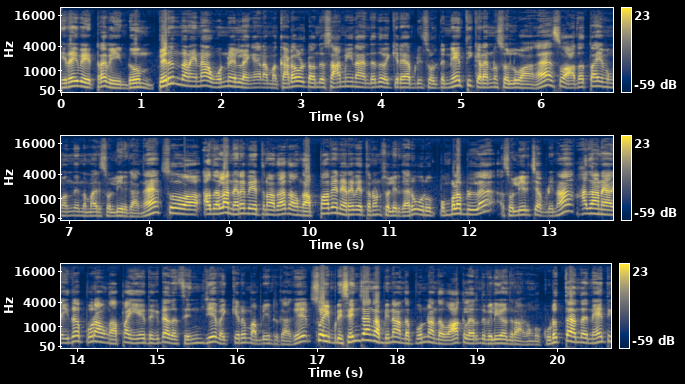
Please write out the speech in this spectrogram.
நிறைவேற்ற வேண்டும். பெருந்தனைனா ஒண்ணும் இல்லைங்க. நம்ம கடவுள்கிட்ட வந்து சாமி நான் இந்த இது வைக்கிறேன் அப்படின்னு சொல்லிட்டு நேர்த்தி கடன் சொல்லுவாங்க. ஸோ அதைத்தான் இவங்க வந்து இந்த மாதிரி சொல்லியிருக்காங்க. ஸோ அதெல்லாம் நிறைவேற்றணும். அதாவது அவங்க அப்பாவே நிறைவேற்றணும்னு சொல்லியிருக்காரு. ஒரு பொம்பளை பிள்ளை சொல்லிருச்சு அப்படின்னா அதான இதை பூரா அவங்க அப்பா ஏற்றுக்கிட்டு அதை செஞ்சே வைக்கணும் அப்படின்னு ஸோ இப்படி செஞ்சாங்க அப்படின்னா அந்த பொண்ணு அந்த வாக்குல இருந்து வெளியே வந்துடும் அவங்க கொடுத்த அந்த நேர்த்தி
